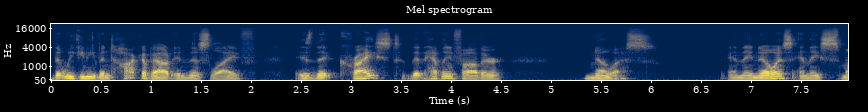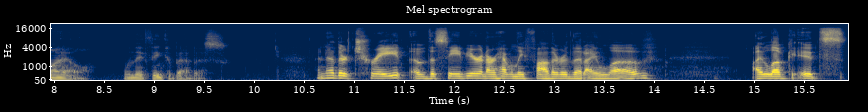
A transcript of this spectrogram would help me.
that we can even talk about in this life is that Christ, that Heavenly Father, know us. And they know us and they smile when they think about us. Another trait of the Savior and our Heavenly Father that I love, I love it's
